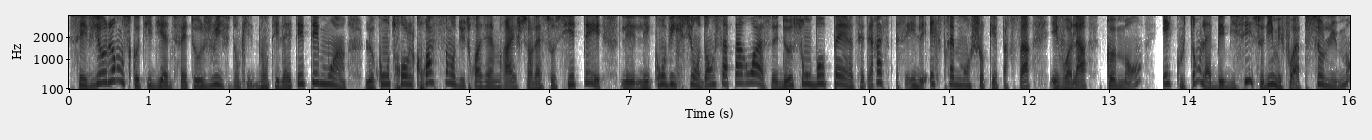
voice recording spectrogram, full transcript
ces violences quotidiennes faites aux Juifs dont il, a été témoin, le contrôle croissant du Troisième Reich sur la société, les, les convictions dans sa paroisse, de son beau-père, etc., il est extrêmement choqué par ça. Et voilà comment, écoutant la BBC, il se dit, mais il faut absolument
